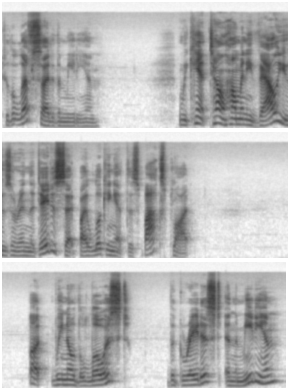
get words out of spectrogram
to the left side of the median. We can't tell how many values are in the data set by looking at this box plot. But we know the lowest, the greatest, and the median,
